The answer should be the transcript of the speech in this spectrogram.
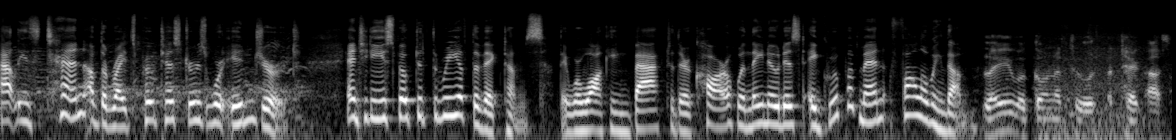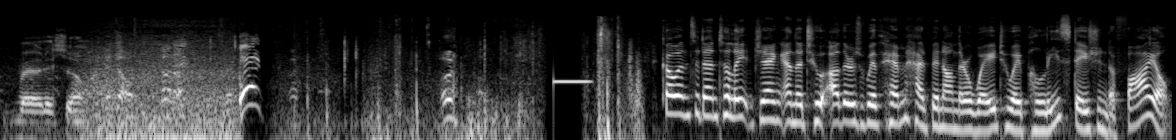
At least 10 of the rights protesters were injured. NTD spoke to three of the victims. They were walking back to their car when they noticed a group of men following them. They were going to attack us very soon. Coincidentally, Zheng and the two others with him had been on their way to a police station to file.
